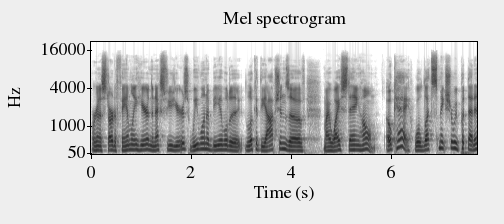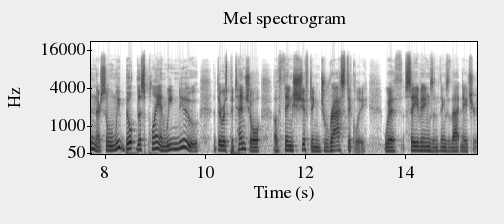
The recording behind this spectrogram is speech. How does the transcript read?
we're going to start a family here in the next few years, we want to be able to look at the options of my wife staying home Okay, well, let's make sure we put that in there. So when we built this plan, we knew that there was potential of things shifting drastically with savings and things of that nature.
